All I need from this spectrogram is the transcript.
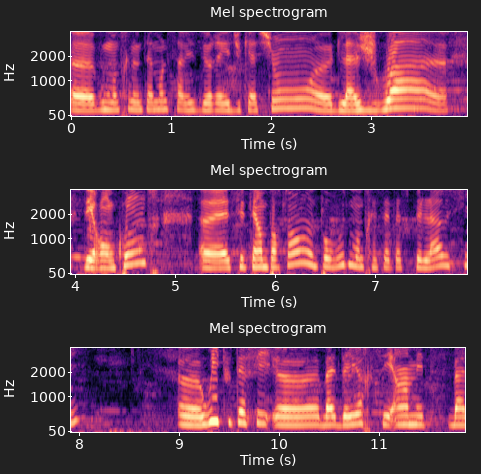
Euh, vous montrez notamment le service de rééducation, de la joie, des rencontres. C'était important pour vous de montrer cet aspect-là aussi? Euh, oui, tout à fait. Euh, bah, d'ailleurs, c'est un bah,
